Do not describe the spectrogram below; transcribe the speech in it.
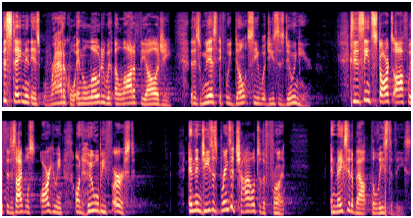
This statement is radical and loaded with a lot of theology that is missed if we don't see what Jesus is doing here. See, the scene starts off with the disciples arguing on who will be first. And then Jesus brings a child to the front and makes it about the least of these.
